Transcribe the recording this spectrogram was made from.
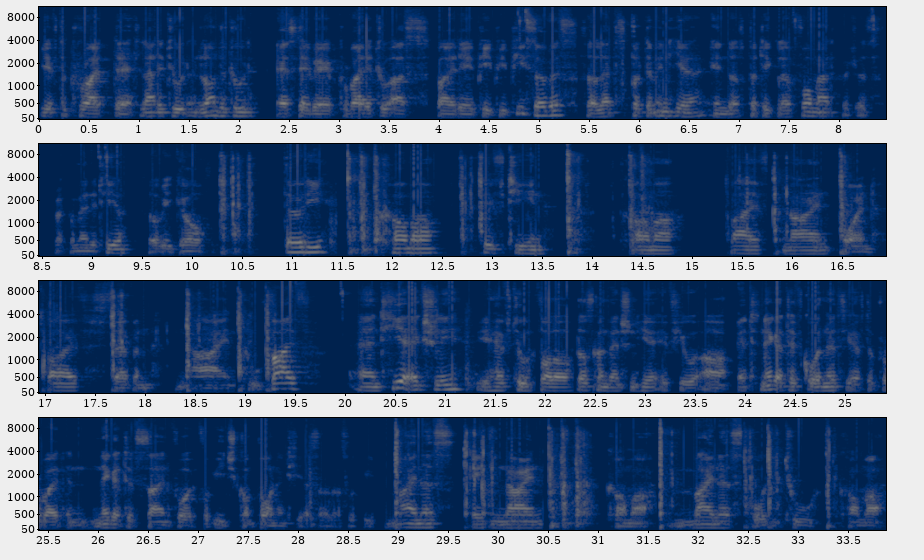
We have to provide the latitude and longitude as they were provided to us by the PPP service. So let's put them in here in this particular format, which is recommended here. So we go 30, comma, 15, comma, 59.57925. And here actually we have to follow this convention here. If you are at negative coordinates, you have to provide a negative sign for, for each component here. So that would be minus 89, comma, minus 42, comma,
